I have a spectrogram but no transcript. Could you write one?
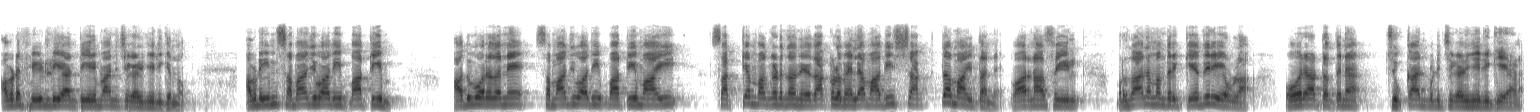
അവിടെ ഫീൽഡ് ചെയ്യാൻ തീരുമാനിച്ചു കഴിഞ്ഞിരിക്കുന്നു. അവിടെയും സമാജ്വാദി പാർട്ടിയും അതുപോലെ തന്നെ സമാജ്വാദി പാർട്ടിയുമായി സഖ്യം പങ്കിടുന്ന നേതാക്കളുമെല്ലാം അതിശക്തമായി തന്നെ വാരണാസിയിൽ പ്രധാനമന്ത്രിക്കെതിരെയുള്ള പോരാട്ടത്തിന് ചുക്കാൻ പിടിച്ചു കഴിഞ്ഞിരിക്കുകയാണ്.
